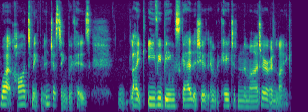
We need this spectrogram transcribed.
work hard to make them interesting because like evie being scared that she was implicated in the murder and like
